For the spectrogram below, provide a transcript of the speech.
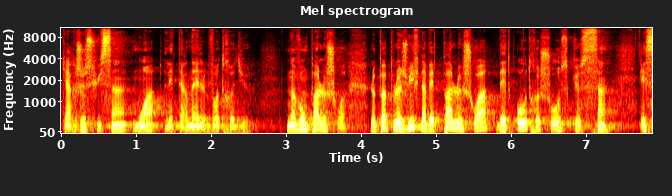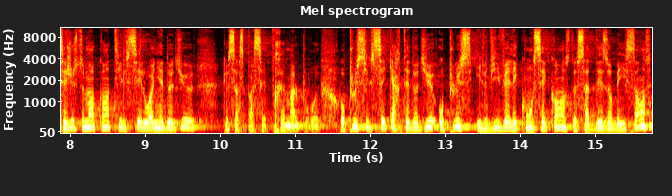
car je suis saint, moi l'Éternel, votre Dieu. Nous n'avons pas le choix. Le peuple juif n'avait pas le choix d'être autre chose que saint. Et c'est justement quand ils s'éloignaient de Dieu que ça se passait très mal pour eux. Au plus ils s'écartaient de Dieu, au plus ils vivaient les conséquences de sa désobéissance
